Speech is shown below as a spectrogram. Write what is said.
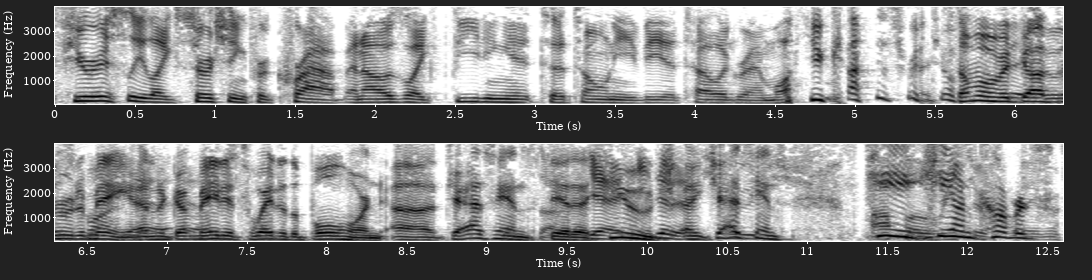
furiously like searching for crap, and I was like feeding it to Tony via Telegram while you guys were doing. Some of it got was through to fun. me, and it yeah, made was its way to the bullhorn. Uh, Jazz Hands did a Yeah, huge. did a uh, Jazz Hands, he he uncovered. paper.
